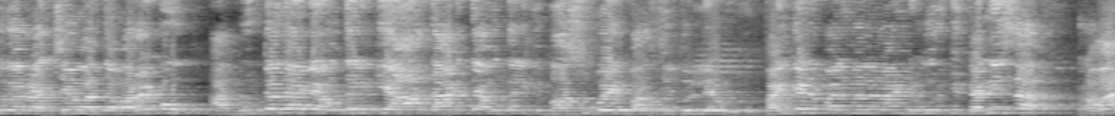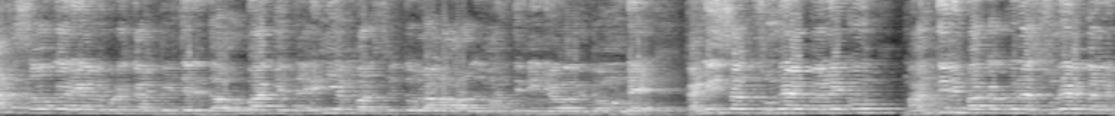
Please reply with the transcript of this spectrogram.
గారు వచ్చేంత వరకు ఆ గుట్ట దాటి అవతలికి ఆ దాటితే అవతలికి బస్సు పోయే పరిస్థితులు లేవు. పంకెన పల్లిమల లాంటి ఊరికి కనీస రవాణా సౌకర్యాలు కూడా కల్పించని దౌర్భాగ్య దయనీయ పరిస్థితులలో ఆ రోజు మంత్రి నియోజకవర్గం ఉండే. కనీసం సూర్యాపల్లెకు మంత్రి పక్కకున్న సూర్యాపల్లె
